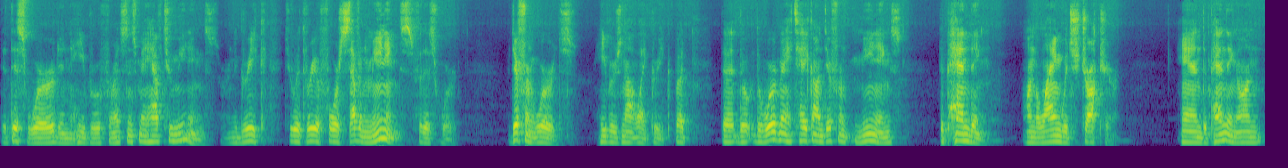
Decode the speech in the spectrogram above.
that this word in Hebrew, for instance, may have two meanings, or in the Greek, two or three or four, seven meanings for this word. Different words. Hebrew's not like Greek, but the, the, the word may take on different meanings depending on the language structure. And depending on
